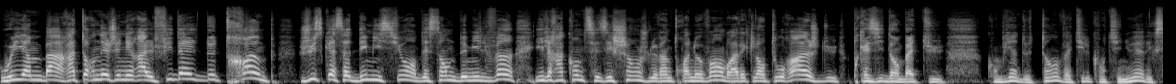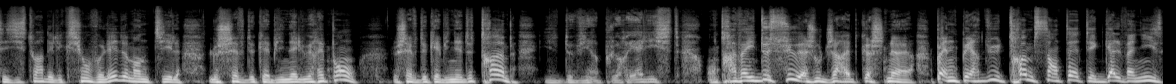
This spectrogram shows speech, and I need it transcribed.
William Barr, attorney général fidèle de Trump jusqu'à sa démission en décembre 2020. Il raconte ses échanges le 23 novembre avec l'entourage du président battu. Combien de temps va-t-il continuer avec ces histoires d'élections volées demande-t-il. Le chef de cabinet lui répond. Le chef de cabinet de Trump, il devient plus réaliste. On travaille dessus, ajoute Jared Kushner. Peine perdue, Trump s'entête et galvanise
